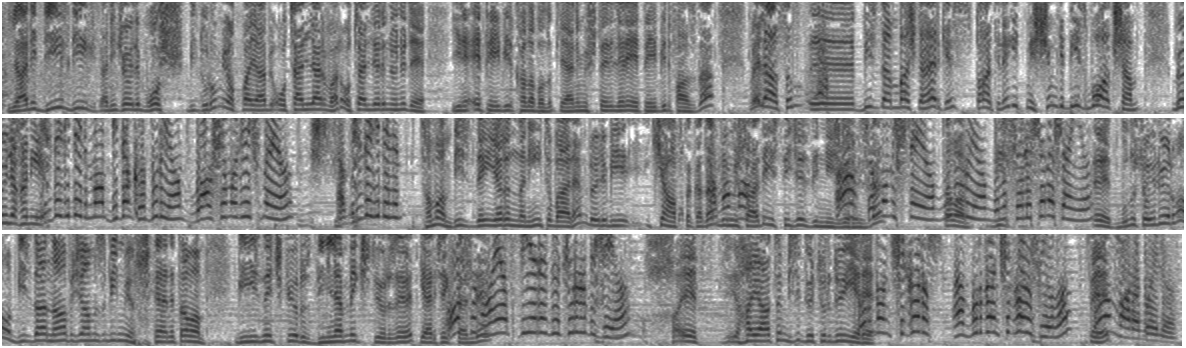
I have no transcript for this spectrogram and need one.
Yani değil değil. Hani hiç öyle boş bir durum yok. Bayağı bir oteller var. Otellerin önü de yine epey bir kalabalık. Yani müşterileri epey bir fazla. Velhasıl e, bizden başka herkes tatile gitmiş. Şimdi biz bu akşam böyle hani... Biz de gidelim abi bir dakika dur ya. Bu akşama geçme ya. İşte- ya biz de gidelim. Tamam biz de yarından itibaren böyle bir iki hafta kadar Tamam bir müsaade isteyeceğiz Ha, dinleyicilerimizden. tamam işte ya. Budur Tamam, ya. Bunu biz- söylesene sen ya. Evet bunu söylüyorum ama biz daha ne yapacağımızı bilmiyoruz. Yani tamam bir izne çıkıyoruz dinlenmek istiyoruz evet gerçekten Olsun de. hayat bir yere götürür bizi ya. Ha- Evet hayatın bizi götürdüğü yere. Buradan çıkarız. Ha, buradan çıkarız yola. Evet. Tamam mı arabayla?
